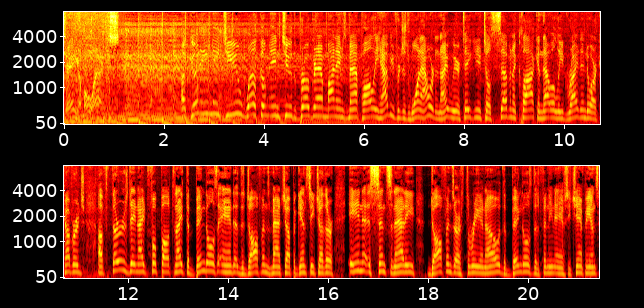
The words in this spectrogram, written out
KMOX. A good evening to you. Welcome into the program. My name is Matt Pauley. Have you for just one hour tonight. We are taking you till 7 o'clock, and that will lead right into our coverage of Thursday night football tonight. The Bengals and the Dolphins match up against each other in Cincinnati. Dolphins are 3 and 0. The Bengals, the defending AFC champions,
